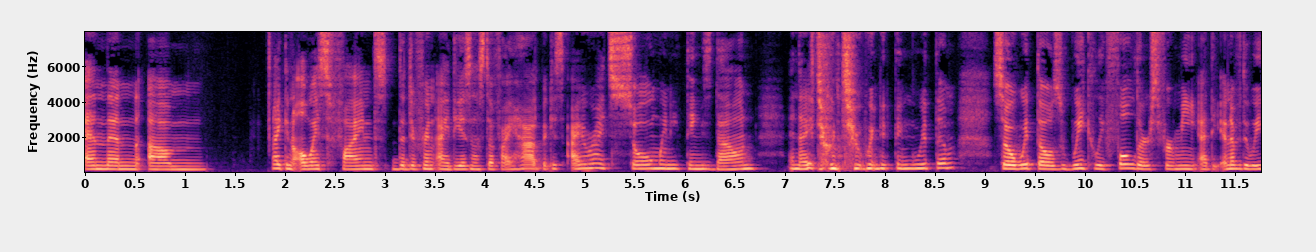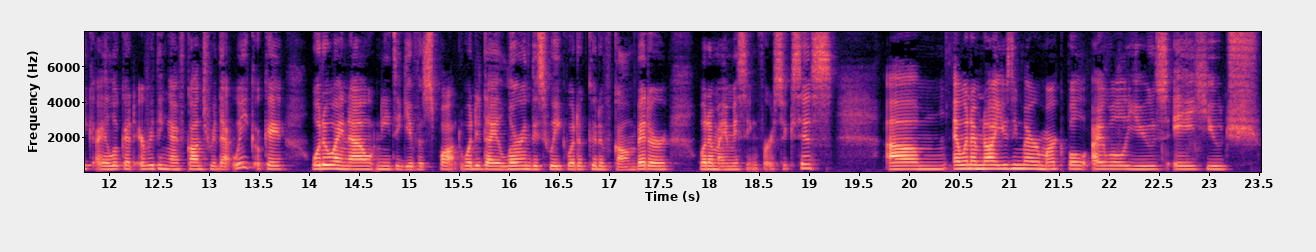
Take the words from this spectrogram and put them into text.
and then um, I can always find the different ideas and stuff I had because I write so many things down and I don't do anything with them. So with those weekly folders for me at the end of the week, I look at everything I've gone through that week. Okay, what do I now need to give a spot? What did I learn this week? What could have gone better? What am I missing for success? Um, and when I'm not using my Remarkable, I will use a huge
